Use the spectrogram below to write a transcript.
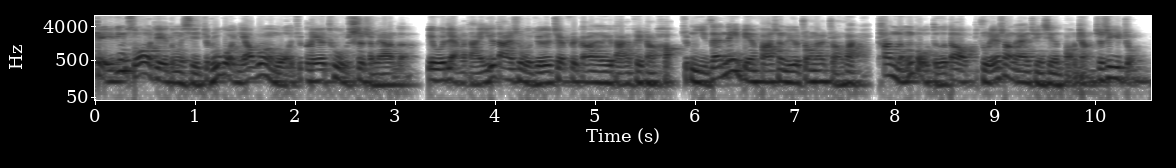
给定所有这些东西。就如果你要问我，就 Layer Two 是什么样的，有两个答案。一个答案是我觉得 Jeffrey 刚才那个答案非常好，就你在那边发生的一个状态转换，它能否得到主链上的安全性的保障，这是一种。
